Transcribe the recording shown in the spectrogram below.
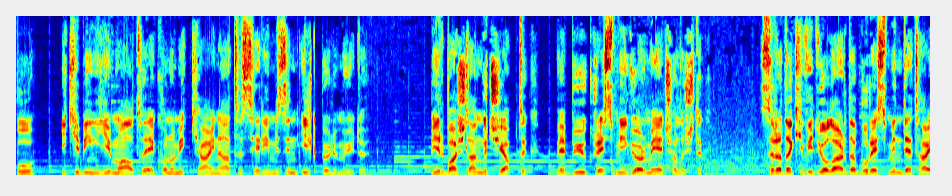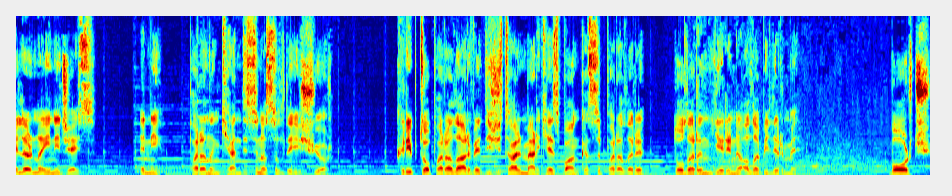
Bu 2026 Ekonomik Kainatı serimizin ilk bölümüydü. Bir başlangıç yaptık ve büyük resmi görmeye çalıştık. Sıradaki videolarda bu resmin detaylarına ineceğiz. Eni, paranın kendisi nasıl değişiyor? Kripto paralar ve dijital merkez bankası paraları doların yerini alabilir mi? Borç,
